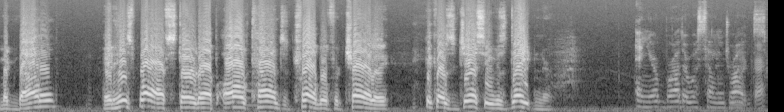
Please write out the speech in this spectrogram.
McDonald, and his wife stirred up all kinds of trouble for Charlie because Jesse was dating her. And your brother was selling drugs.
